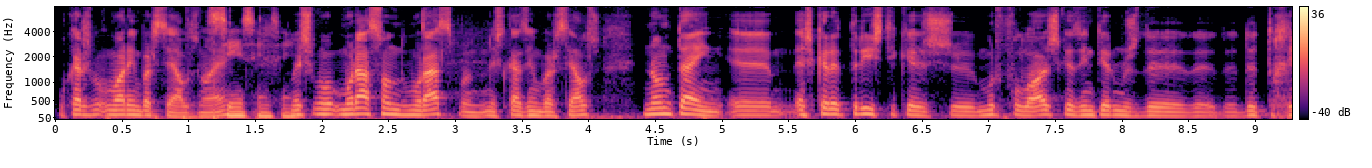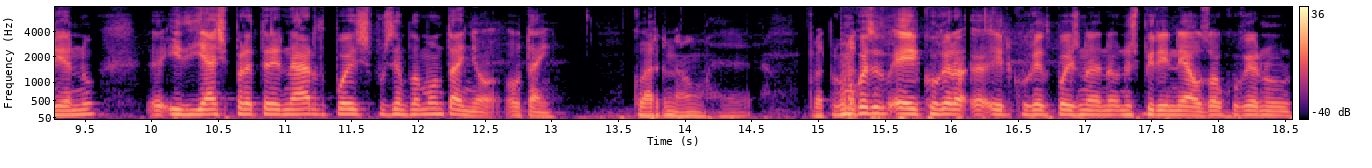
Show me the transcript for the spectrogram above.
o Carlos mora em Barcelos, não é? Sim, sim, sim. Mas morasse onde morasse, neste caso em Barcelos, não tem as características morfológicas em termos de, de, de terreno ideais para treinar depois, por exemplo, a montanha, ou, ou tem? Claro que não. Uma coisa é ir correr, ir correr depois na, nos Pirineus ou correr no,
